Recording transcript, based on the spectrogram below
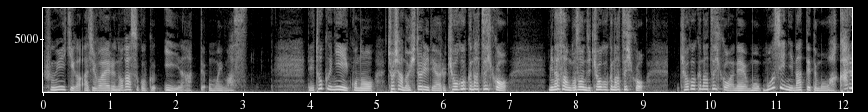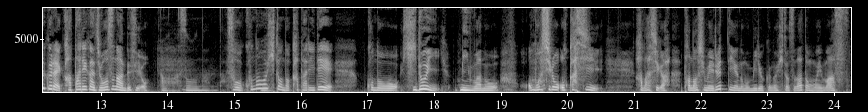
雰囲気が味わえるのがすごくいいなって思います。で特にこの著者の一人である京極夏彦皆さんご存知京極夏彦京極夏彦はねもう文字になってても分かるぐらい語りが上手なんですよ。ああそうなんだそうこの人の語りで、このひどい民話の面白おかしい話が楽しめるっていうのも魅力の一つだと思います。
